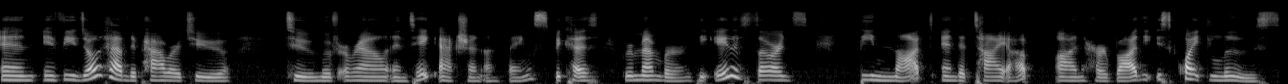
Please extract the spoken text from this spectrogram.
And if you don't have the power to to move around and take action on things, because remember, the Eight of Swords, the knot and the tie up on her body is quite loose.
